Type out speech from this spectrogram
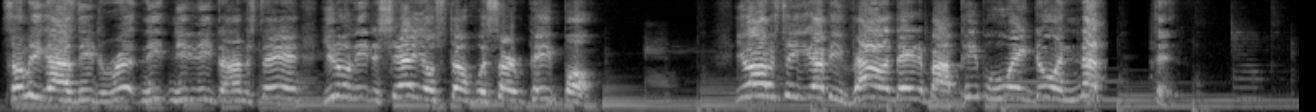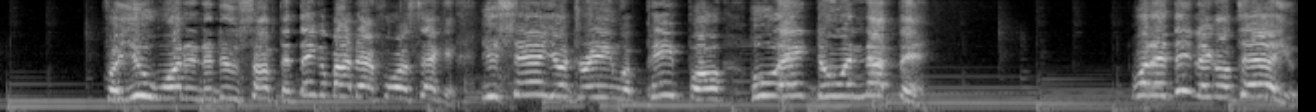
Some of you guys need to need, need, need to understand you don't need to share your stuff with certain people. You obviously you gotta be validated by people who ain't doing nothing. For you wanting to do something. Think about that for a second. You sharing your dream with people who ain't doing nothing. What they think they gonna tell you?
